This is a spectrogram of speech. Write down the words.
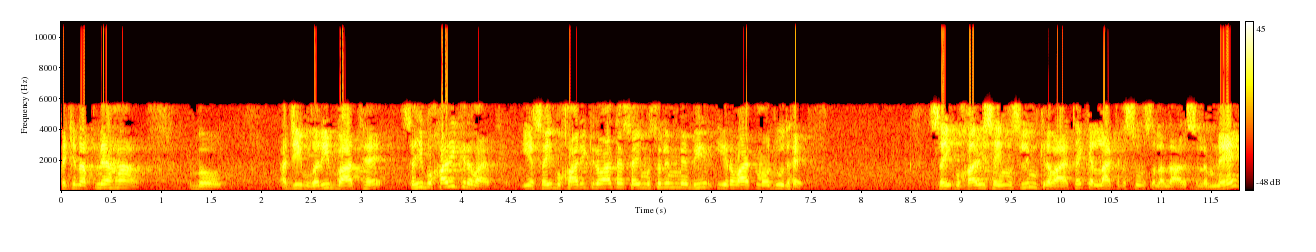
لیکن اپنے ہاں وہ عجیب غریب بات ہے، صحیح بخاری کی روایت ہے۔ یہ صحیح بخاری کی روایت ہے، صحیح مسلم میں بھی یہ روایت موجود ہے۔ صحیح بخاری، صحیح مسلم کی روایت ہے کہ اللہ کے رسول صلی اللہ علیہ وسلم نے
